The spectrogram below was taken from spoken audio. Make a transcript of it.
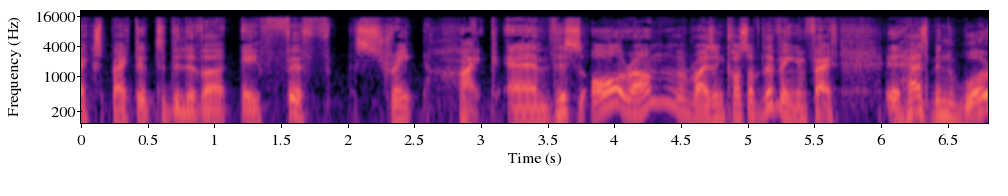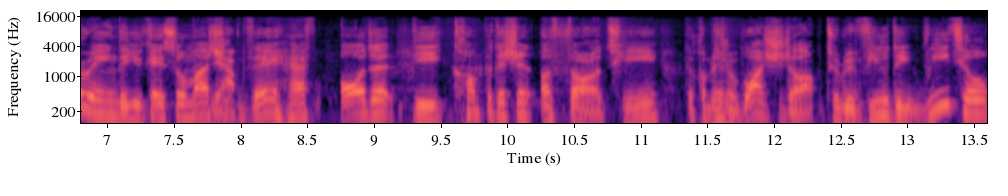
expected to deliver a fifth straight hike. And this is all around the rising cost of living. In fact, it has been worrying the UK so much, Yeah. they have ordered the Competition Authority, the competition watchdog, to review the retail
